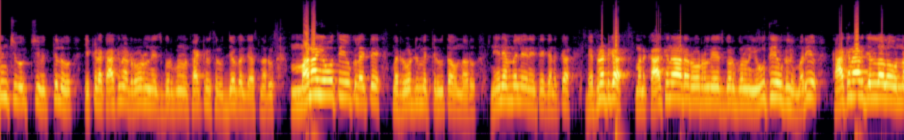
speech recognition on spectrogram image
నుంచి వచ్చే వ్యక్తులు ఇక్కడ కాకినాడ రూరల్ నియోజకవర్గంలో ఫ్యాక్టరీస్లో ఉద్యోగాలు చేస్తున్నారు. మన యువత యువకులు అయితే మరి రోడ్ల మీద తిరుగుతూ ఉన్నారు. నేను ఎమ్మెల్యేనైతే కనుక డెఫినెట్గా మన కాకినాడ రూరల్ నియోజకవర్గంలో యువత యువకులు మరియు కాకినాడ జిల్లాలో ఉన్న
